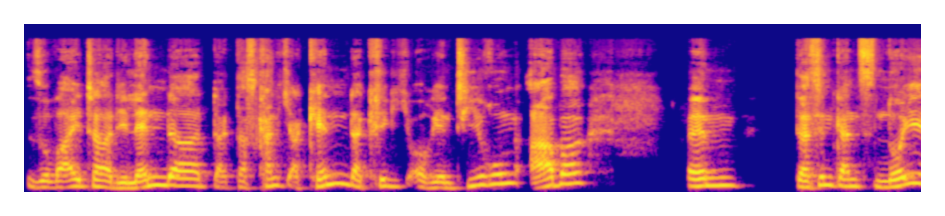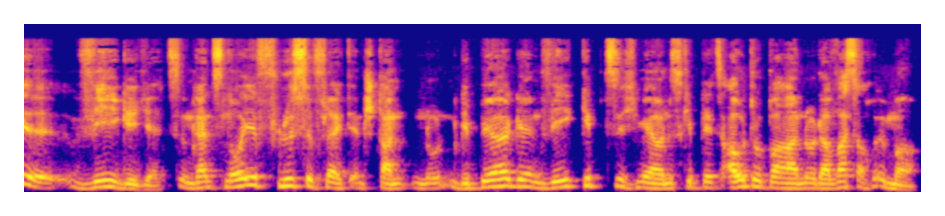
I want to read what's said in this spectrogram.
so weiter, die Länder, da, das kann ich erkennen, da kriege ich Orientierung, aber ähm, da sind ganz neue Wege jetzt und ganz neue Flüsse vielleicht entstanden und ein Gebirge, ein Weg gibt es nicht mehr und es gibt jetzt Autobahnen oder was auch immer.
